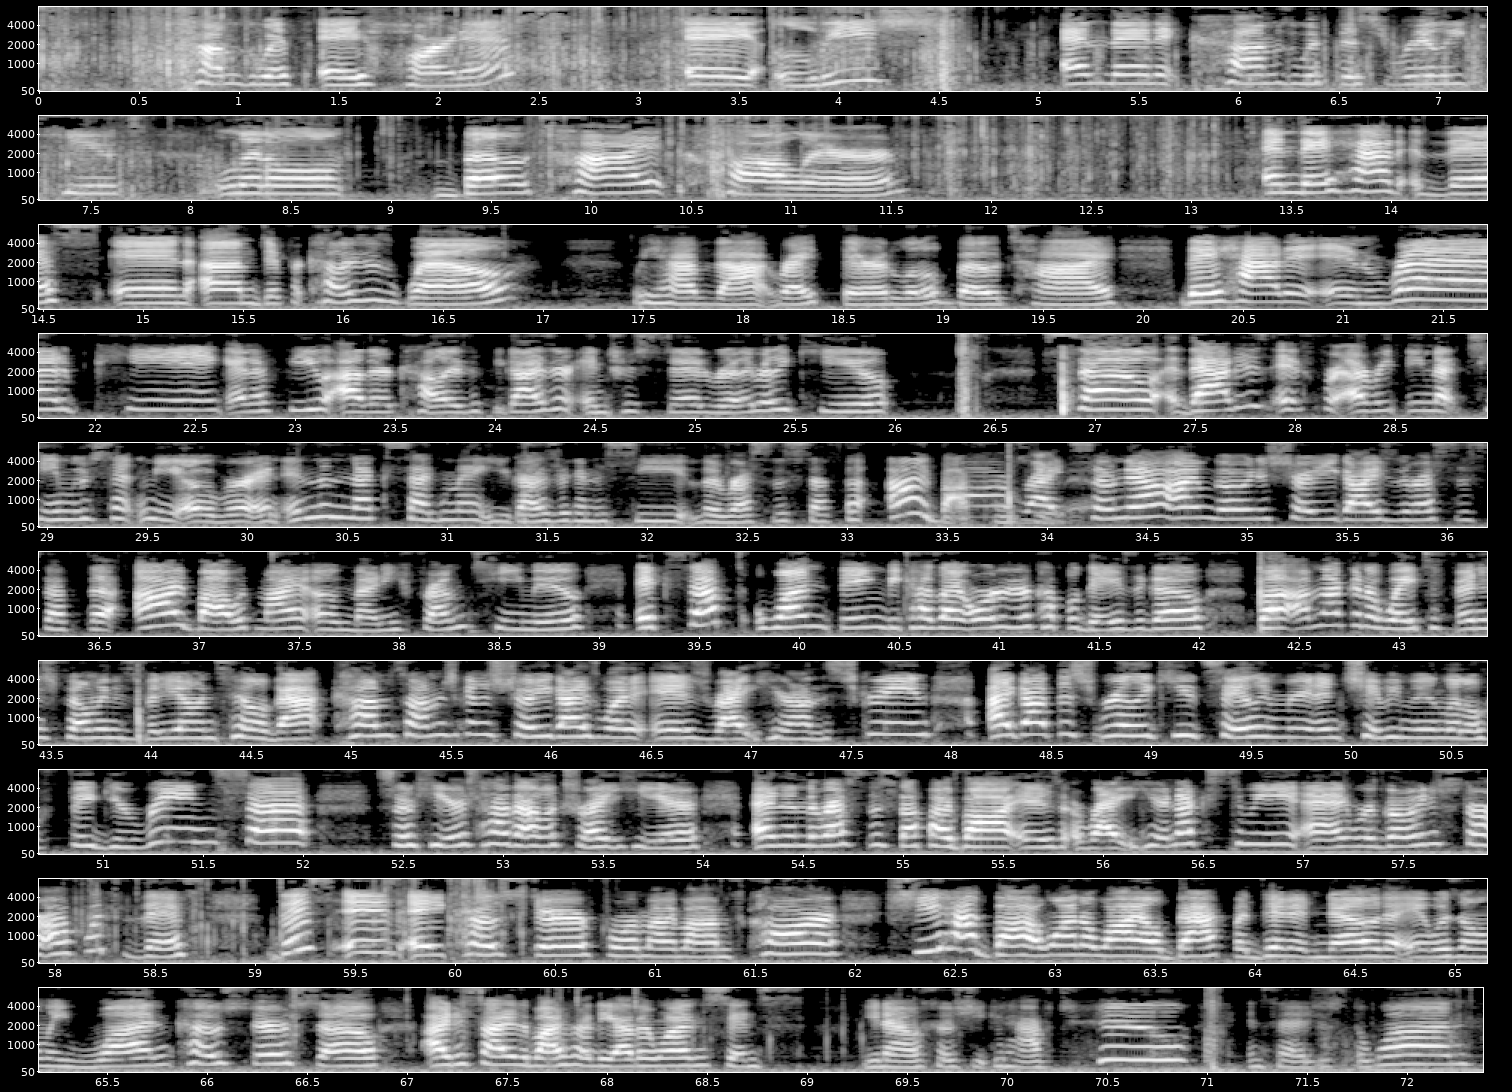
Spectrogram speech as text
Comes with a harness, a leash, and then it comes with this really cute little bow tie collar. And they had this in um, different colors as well. We have that right there, a little bow tie. They had it in red, pink, and a few other colors. If you guys are interested, really, really cute. So that is it for everything that Temu sent me over. And in the next segment, you guys are going to see the rest of the stuff that I bought from All right, so now I'm going to show you guys the rest of the stuff that I bought with my own money from Temu. Except one thing because I ordered a couple days ago. But I'm not going to wait to finish filming this video until that comes. So I'm just going to show you guys what it is right here on the screen. I got this really cute Sailor Moon and Chibi Moon little figurine set. So here's how that looks right here. And then the rest of the stuff I bought is right here next to me and we're going to start off with this. This is a coaster for my mom's car. She had bought one a while back but didn't know that it was only one coaster so I decided to buy her the other one since, you know, so she can have two instead of just the one.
